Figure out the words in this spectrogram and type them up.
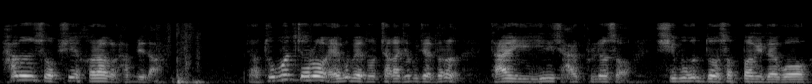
하는 수 없이 허락을 합니다. 자, 두 번째로 애굽에 도착한 형제들은 다행히 일이 잘 풀려서 시므온도 석방이 되고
